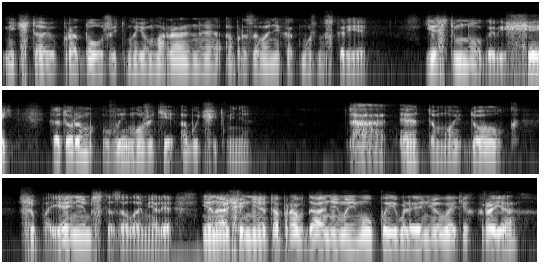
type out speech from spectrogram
Мечтаю продолжить мое моральное образование как можно скорее. Есть много вещей, которым вы можете обучить меня. Да, это мой долг, с упоением сказала Амелия. Иначе нет оправдания моему появлению в этих краях.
